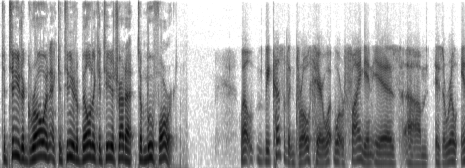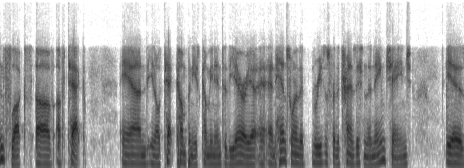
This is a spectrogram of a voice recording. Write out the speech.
continue to grow and, and continue to build and continue to try to, to move forward? Well, because of the growth here, what, what we're finding is um, is a real influx of, of tech and you know tech companies coming into the area, and, and hence one of the reasons for the transition, the name change, is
